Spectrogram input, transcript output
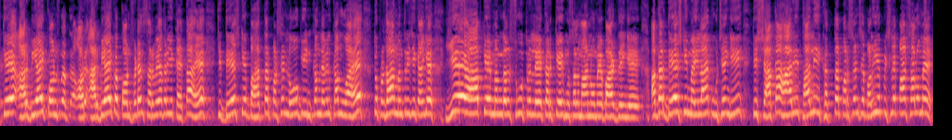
कि आरबीआई और आरबीआई का कॉन्फिडेंस सर्वे अगर ये कहता है कि देश के बहत्तर परसेंट लोगों की इनकम लेवल कम हुआ है तो प्रधानमंत्री जी कहेंगे ये आपके मंगलसूत्र लेकर के मुसलमानों में बांट देंगे। अगर देश की महिलाएँ पूछेंगी कि शाकाहारी थाली इकहत्तर परसेंट से बढ़ी है पिछले पाँच सालों में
